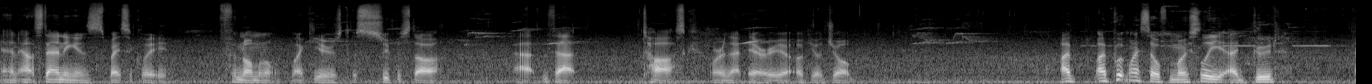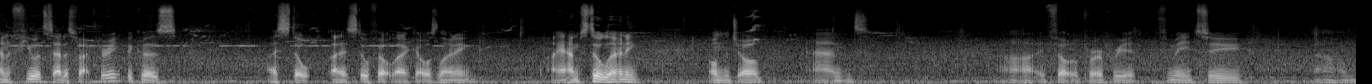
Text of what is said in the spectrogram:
And outstanding is basically phenomenal, like you're just a superstar at that task or in that area of your job. I, I put myself mostly at good and a few at satisfactory because I still I still felt like I was learning. I am still learning on the job, and uh, it felt appropriate for me to um,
